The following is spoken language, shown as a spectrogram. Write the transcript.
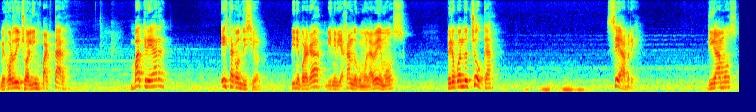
mejor dicho, al impactar, va a crear esta condición. Viene por acá, viene viajando como la vemos, pero cuando choca, se abre. Digamos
